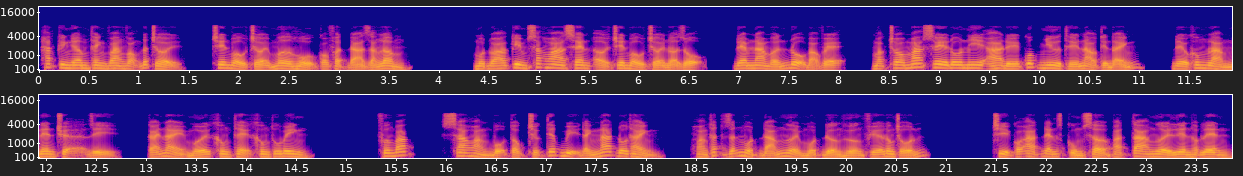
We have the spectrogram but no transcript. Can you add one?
hát kinh âm thanh vang vọng đất trời, trên bầu trời mơ hồ có Phật đà giáng lâm. Một đóa kim sắc hoa sen ở trên bầu trời nở rộ, đem Nam Ấn Độ bảo vệ, mặc cho Macedonia đế quốc như thế nào tiến đánh, đều không làm nên chuyện gì, cái này mới không thể không thu binh. Phương Bắc, Sa Hoàng bộ tộc trực tiếp bị đánh nát đô thành, hoàng thất dẫn một đám người một đường hướng phía đông trốn. Chỉ có Athens cùng sở Pata người liên hợp lên,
